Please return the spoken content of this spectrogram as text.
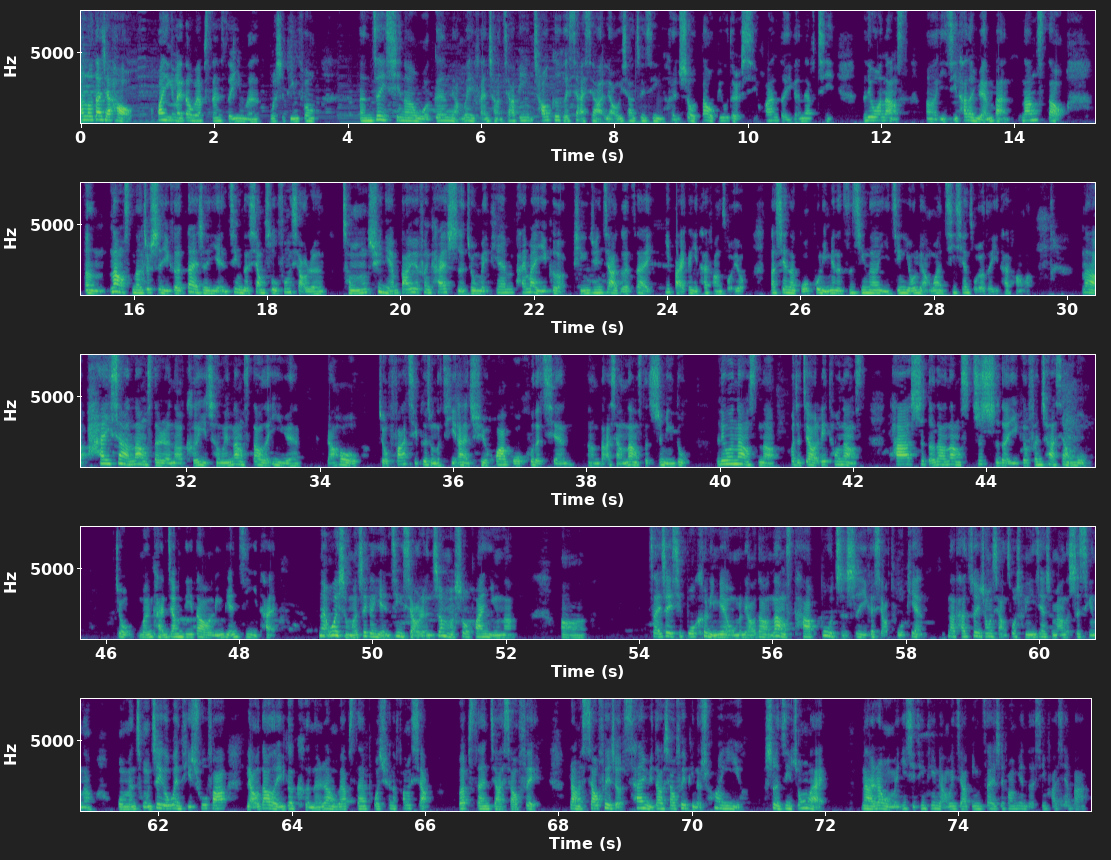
Hello，大家好，欢迎来到 Web 三随意门，我是屏风。嗯，这一期呢，我跟两位返场嘉宾超哥和夏夏聊一下最近很受道 builder 喜欢的一个 NFT Leo Nance，嗯，以及它的原版 Nonstyle。嗯，Nance 呢就是一个戴着眼镜的像素风小人，从去年八月份开始就每天拍卖一个，平均价格在一百个以太坊左右。那现在国库里面的资金呢，已经有两万七千左右的以太坊了。那拍下 Nance 的人呢，可以成为 Nonstyle 的一员。然后就发起各种的提案，去花国库的钱，嗯，打响 Nance 的知名度。Little Nance 呢，或者叫 Little Nance，它是得到 Nance 支持的一个分叉项目，就门槛降低到零点几以太。那为什么这个眼镜小人这么受欢迎呢？啊，在这期播客里面，我们聊到 Nance，它不只是一个小图片，那他最终想做成一件什么样的事情呢？我们从这个问题出发，聊到了一个可能让 Web 三破圈的方向：Web 三加消费，让消费者参与到消费品的创意设计中来。那让我们一起听听两位嘉宾在这方面的新发现吧。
